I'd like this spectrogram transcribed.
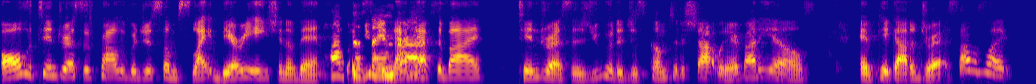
all the 10 dresses probably were just some slight variation of that. Of you did not dress. have to buy 10 dresses. You could have just come to the shop with everybody else and pick out a dress. I was like,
